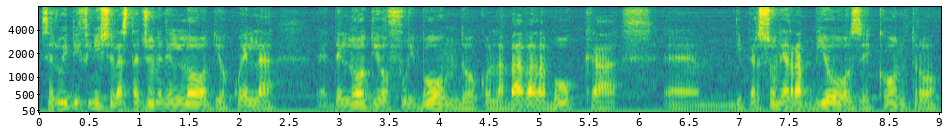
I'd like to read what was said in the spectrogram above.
se lui definisce la stagione dell'odio, quella eh, dell'odio furibondo con la bava alla bocca, ehm, di persone rabbiose contro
